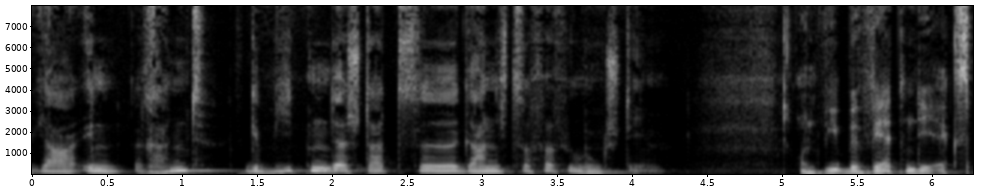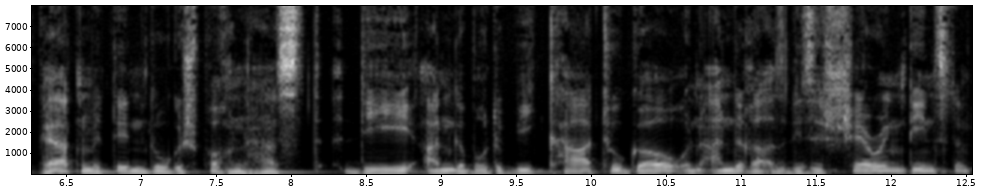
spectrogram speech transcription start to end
ja, in Rand Gebieten der Stadt äh, gar nicht zur Verfügung stehen. Und wie bewerten die Experten, mit denen du gesprochen hast, die Angebote wie Car2Go und andere, also diese Sharing-Dienste?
